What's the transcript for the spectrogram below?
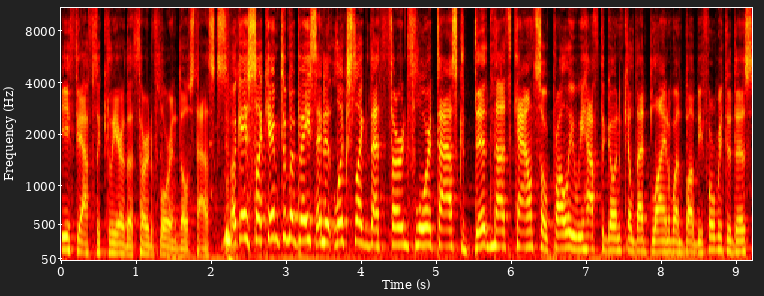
If you have to clear the third floor in those tasks. Okay, so I came to my base and it looks like that third floor task did not count. So probably we have to go and kill that blind one. But before we do this,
